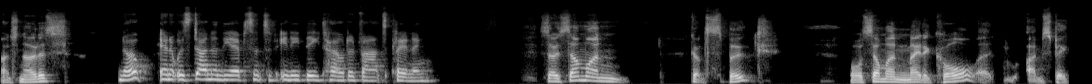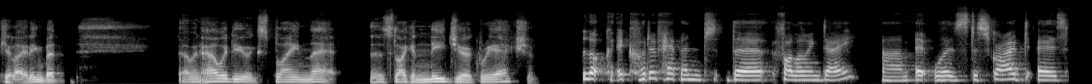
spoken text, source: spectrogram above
much notice. No, and it was done in the absence of any detailed advance planning. So someone got spooked, or someone made a call. Uh, I'm speculating, but I mean, how would you explain that? It's like a knee jerk reaction. Look, it could have happened the following day. Um, it was described as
